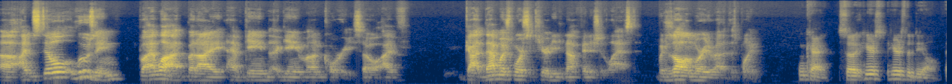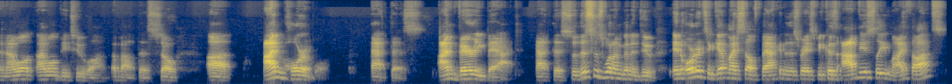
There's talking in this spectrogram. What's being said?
Uh, I'm still losing by a lot, but I have gained a game on Corey. So I've got that much more security to not finish it last, which is all I'm worried about at this point. Okay, so here's here's the deal, and I won't I won't be too long about this. So, uh, I'm horrible at this. I'm very bad at this. So this is what I'm going to do in order to get myself back into this race because obviously my thoughts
